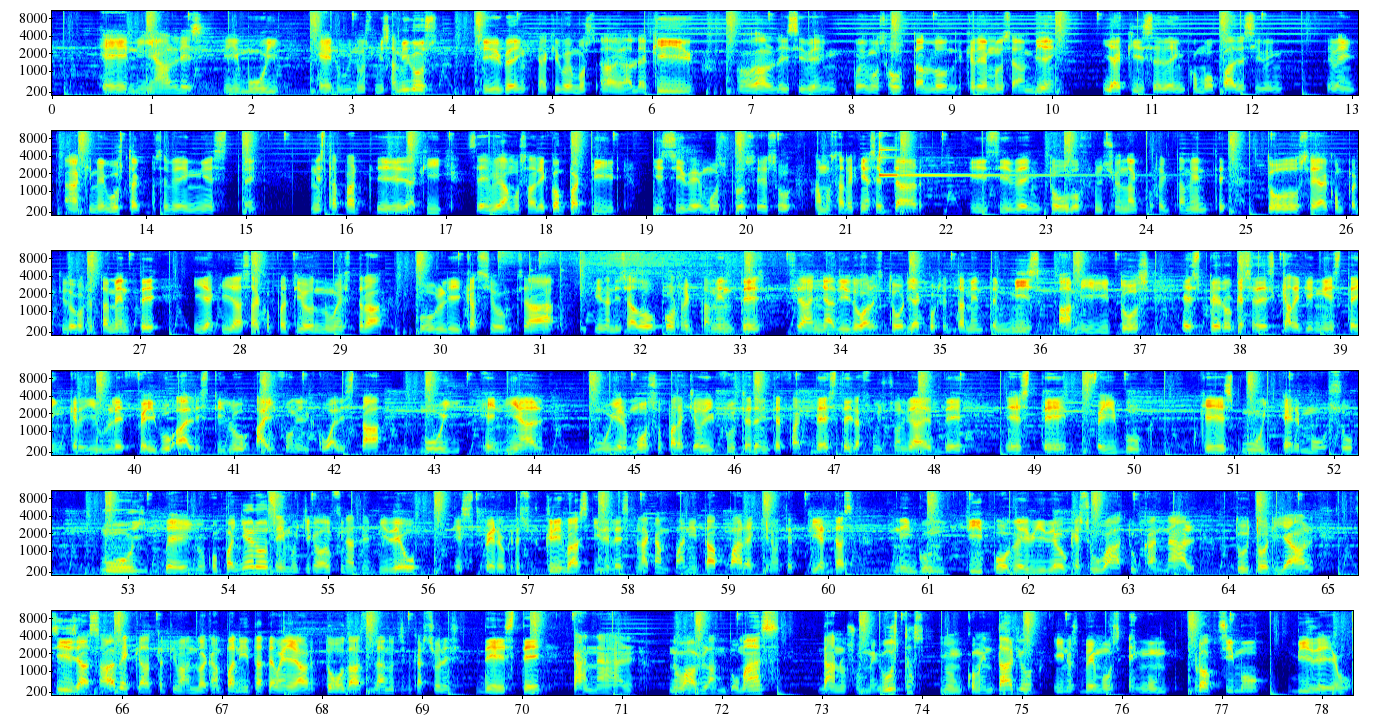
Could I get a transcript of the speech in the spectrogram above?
geniales y muy genuinos. Mis amigos si ven aquí podemos darle aquí darle si ven podemos ajustarlo donde queremos bien. Y aquí se ven como padres si ven aquí me gusta como se ve en este en esta parte de aquí. Se ve vamos a darle compartir y si vemos proceso vamos a darle aquí aceptar. Y si ven todo funciona correctamente todo se ha compartido correctamente. Y aquí ya se ha compartido nuestra publicación se ha finalizado correctamente se ha añadido a la historia correctamente mis amiguitos. Espero que se descarguen este increíble Facebook al estilo iPhone el cual está muy genial muy hermoso para que lo disfruten de la interfaz de este y las funcionalidades de este Facebook que es muy hermoso muy bello. Compañeros hemos llegado al final del video. Espero que te suscribas y des la campanita para que no te pierdas ningún tipo de video que suba a tu canal tutorial si ya sabes que activando la campanita te van a llegar todas las notificaciones de este canal no hablando más, danos un me gustas y un comentario y nos vemos en un próximo video.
